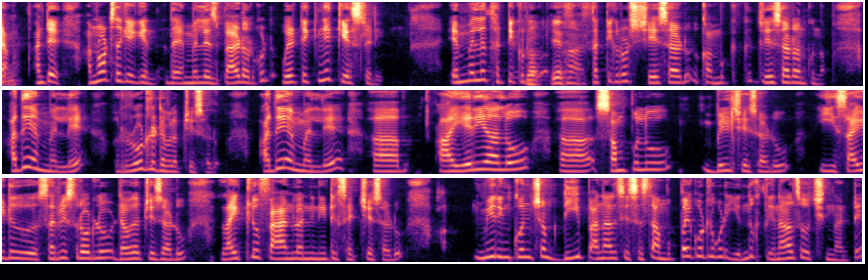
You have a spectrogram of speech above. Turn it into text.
యా అంటే I'm not say again the MLA is bad or good we're taking a case study MLA thirty crore Okay, yes, yes. Thirty crores చేశాడు చేశాడు అనుకుందాం. అదే ఎమ్మెల్యే రోడ్లు డెవలప్ చేశాడు. అదే ఎమ్మెల్యే ఆ ఏరియాలో సంపులు బిల్డ్ చేశాడు. ఈ సైడ్ సర్వీస్ రోడ్లు డెవలప్ చేశాడు. లైట్లు ఫ్యాన్లు అన్ని నీట్గా సెట్ చేశాడు. మీరు ఇంకొంచెం డీప్ అనాలిసిస్ ఇస్తే ఆ ముప్పై కోట్లు కూడా ఎందుకు తినాల్సి వచ్చిందంటే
